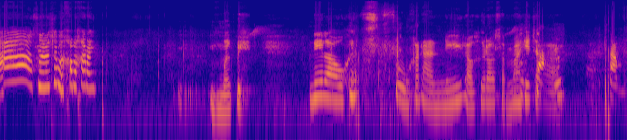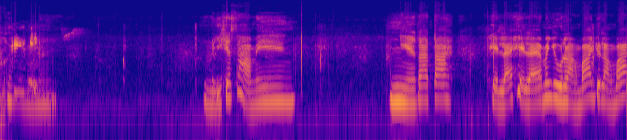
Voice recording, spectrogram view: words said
อ้าวสวยแล้วใช่ไหมเข้ามาข้างใน เหมือนปีนี่เราขึ้นสูงขนาดนี้เราคือเราสามารถที่จะสามคุกขึ้นกี้มาได้หลือแค่สามเองเนี่ยตาตาเห็นแล้วเห็นแล้วมันอยู่หลังบ้านอยู่หลังบ้าน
